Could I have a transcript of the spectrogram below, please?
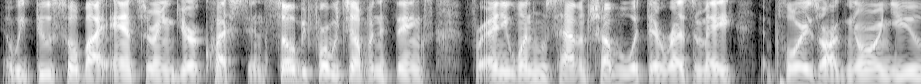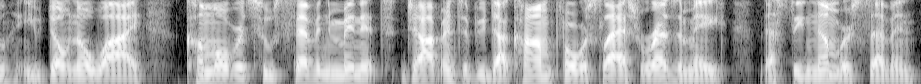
and we do so by answering your questions. So, before we jump into things, for anyone who's having trouble with their resume, employers are ignoring you, and you don't know why, come over to 7minutesjobinterview.com forward slash resume. That's the number seven.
